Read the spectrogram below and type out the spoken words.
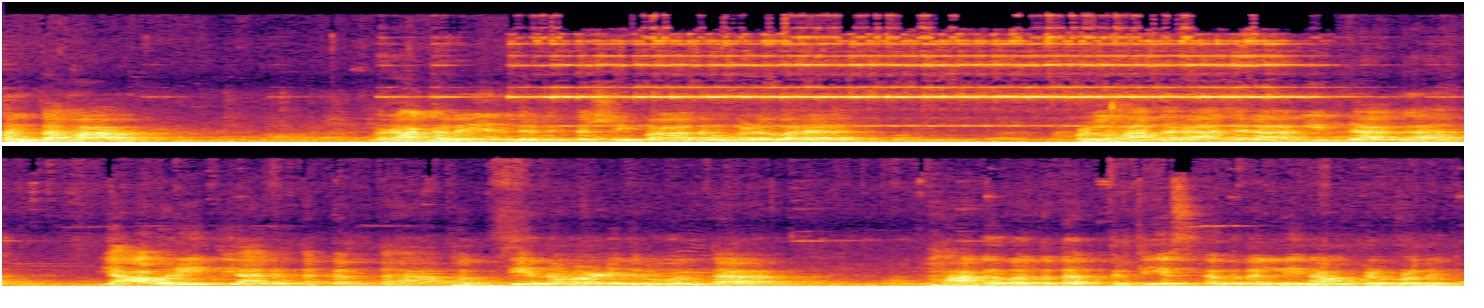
ಅಂತಹ ರಾಘವೇಂದ್ರ ಶ್ರೀಪಾದಂಗಳವರ ಪ್ರಹ್ಲಾದರಾಜರಾಗಿದ್ದಾಗ ಯಾವ ರೀತಿಯಾಗಿರ್ತಕ್ಕಂತಹ ಭಕ್ತಿಯನ್ನ ಮಾಡಿದರು ಅಂತ ಭಾಗವತದ ತೃತೀಯ ಸ್ಕಂದದಲ್ಲಿ ನಾವು ತಿಳ್ಕೊಳ್ಬೇಕು.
